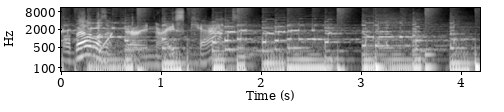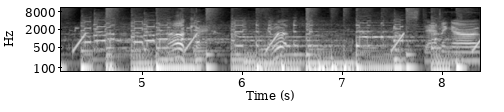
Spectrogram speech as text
Well, that wasn't very nice, cat. Okay. What? Standing on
